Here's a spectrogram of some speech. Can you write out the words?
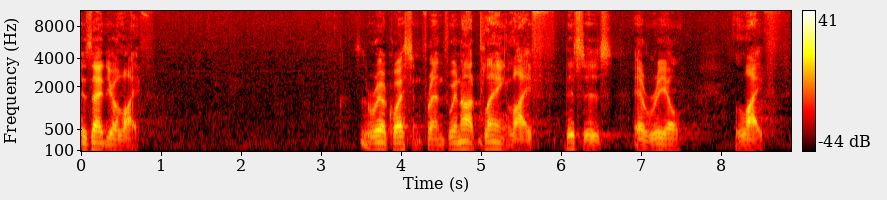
Is that your life? This is a real question, friends. We're not playing life. This is a real life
